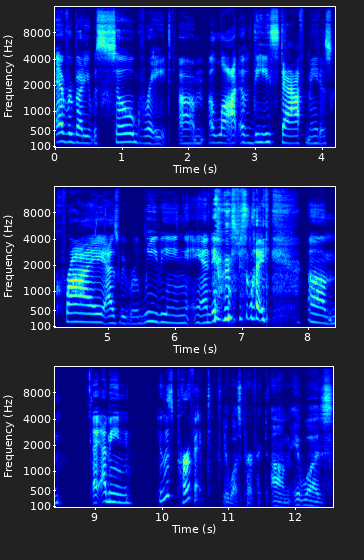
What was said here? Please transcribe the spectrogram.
everybody was so great. Um, a lot of the staff made us cry as we were leaving, and it was just like, um, I, I mean, it was perfect. It was perfect. Um, it was.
